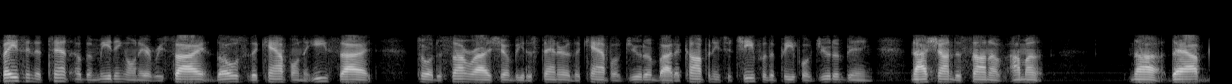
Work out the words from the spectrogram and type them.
facing the tent of the meeting on every side. Those that camp on the east side toward the sunrise shall be the standard of the camp of Judah by the companies. The chief of the people of Judah being Nahshon, the son of Amminadab.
